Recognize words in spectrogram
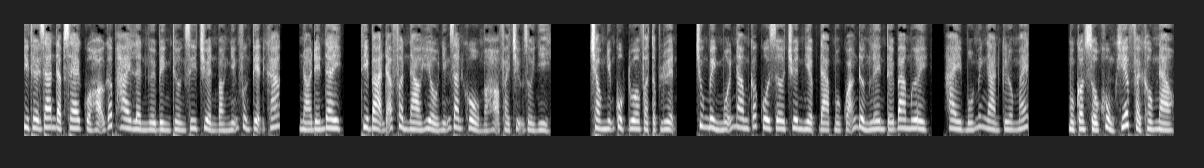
thì thời gian đạp xe của họ gấp hai lần người bình thường di chuyển bằng những phương tiện khác nói đến đây thì bạn đã phần nào hiểu những gian khổ mà họ phải chịu rồi nhỉ trong những cuộc đua và tập luyện trung bình mỗi năm các cua dơ chuyên nghiệp đạp một quãng đường lên tới 30 hay 40 ngàn km. Một con số khủng khiếp phải không nào?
